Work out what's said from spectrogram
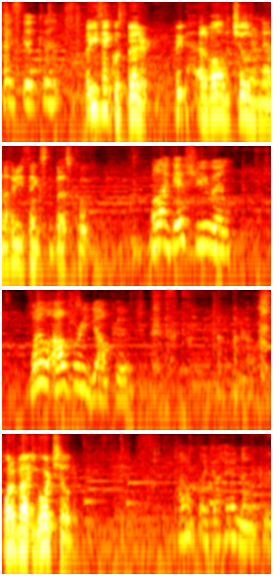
Who's good cook? Who do you think was better? Who, out of all the children, Nana, who do you think's the best cook? Well, I guess you and well, all three of y'all cook. What about your children? I don't think I had none cook.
